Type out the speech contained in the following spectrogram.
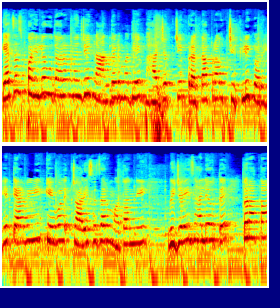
याचंच पहिलं उदाहरण म्हणजे नांदेडमध्ये भाजपचे प्रतापराव चिखलीकर. हे त्यावेळी केवळ चाळीस हजार मतांनी विजयी झाले होते. तर आता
